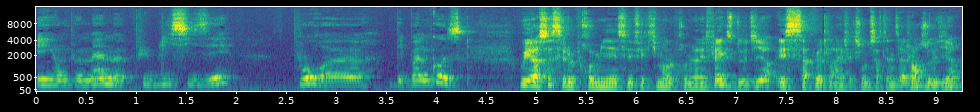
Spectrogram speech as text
Et on peut même publiciser pour euh, des bonnes causes. Oui, alors ça c'est le premier, c'est effectivement le premier réflexe de dire, et ça peut être la réflexion de certaines agences, de dire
